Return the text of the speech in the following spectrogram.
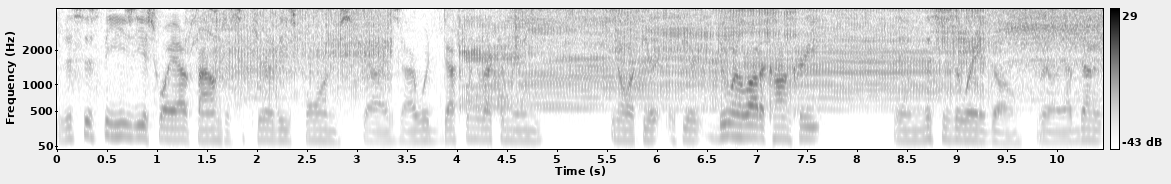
This is the easiest way I've found to secure these forms, guys. I would definitely recommend, you know, if you're if you're doing a lot of concrete, then this is the way to go. Really, I've done it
